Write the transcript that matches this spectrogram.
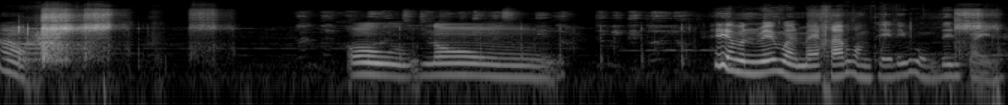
อ้าว โอ้ no เฮ้ยมันไม่เหมือนไมค์ครับของเทที่ผมเล่นไปนะ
